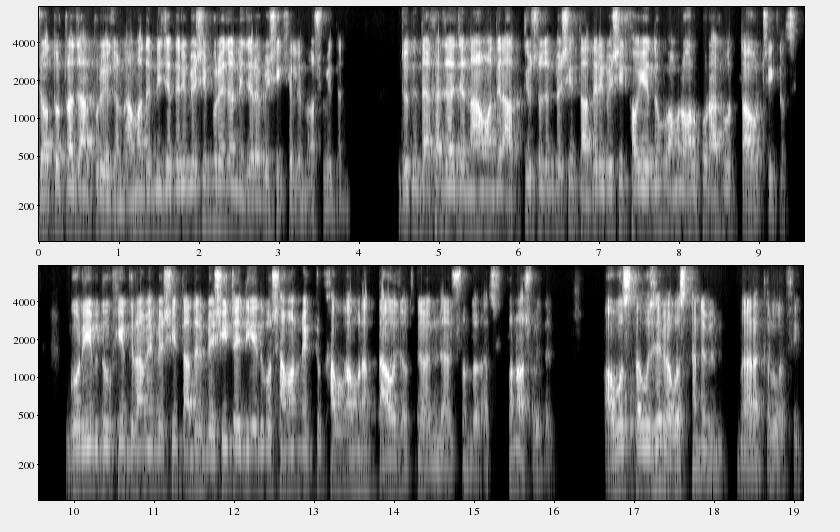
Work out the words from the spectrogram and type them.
যতটা যার প্রয়োজন, আমাদের নিজেদেরই বেশি প্রয়োজন, নিজেরা বেশি খেলেন, অসুবিধা নেই। যদি দেখা যায় যে, না, আমাদের আত্মীয় স্বজন বেশি, তাদেরই বেশি খাইয়ে দেবো, আমরা অল্প রাখব, তাও ঠিক আছে। গরিব, দুঃখী, গ্রামে বেশি, তাদের বেশিটাই দিয়ে দেবো, সামান্য একটু খাব আমরা, তাও সুন্দর আছে, কোনো অসুবিধা নেই। অবস্থা বুঝে ব্যবস্থা নেবেন। বারাকাল্লাহ ফিক।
